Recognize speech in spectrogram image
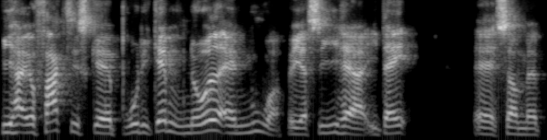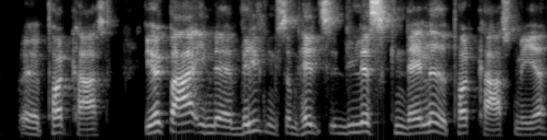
Vi har jo faktisk øh, brudt igennem noget af en mur, vil jeg sige her i dag, øh, som øh, øh podcast. Vi er jo ikke bare en øh, hvilken som helst lille sknallet podcast mere,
